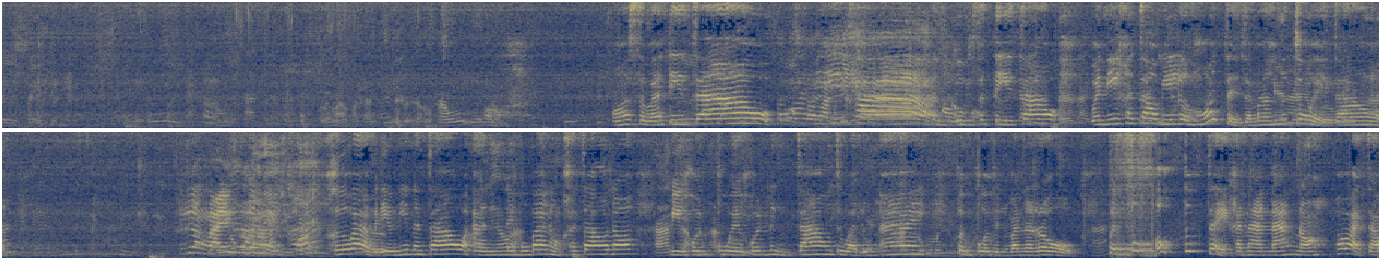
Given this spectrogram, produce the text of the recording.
อ้ยเปลี่ยนค่ะอ๋อสวัสดีเจ้า สวัสดีค่ะกลุ่มสตรีเจ้า วันนี้ข้าเจ้ามีเหลืองฮอดใจจะมาให้จ่วยเจ้า เรื่องอะไรคะคือว่าประเดี๋ยวนี้นะเจ้า อันในหมู่บ้านของข้าเจ้าเนาะมีคนป่วยคนหนึ่งเจ้าจังหวัดลุงอ้ายเปิ่นป่วยเป็นวัณโรคเปิ่นตุกอก ใจขนาดนักเนาะเพราะว่าเจ้า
